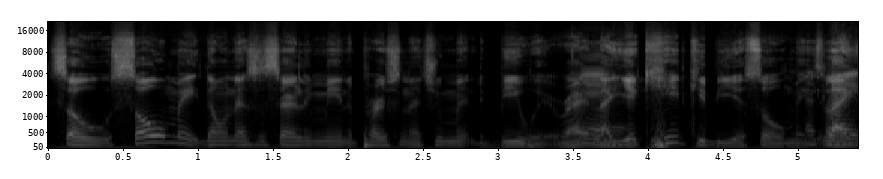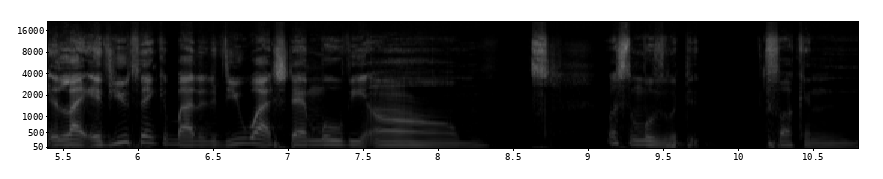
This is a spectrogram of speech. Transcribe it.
so soulmate don't necessarily mean the person that you meant to be with, right? Yeah. Like your kid could be your soulmate. That's like right. like if you think about it, if you watch that movie, um, what's the movie with the fucking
